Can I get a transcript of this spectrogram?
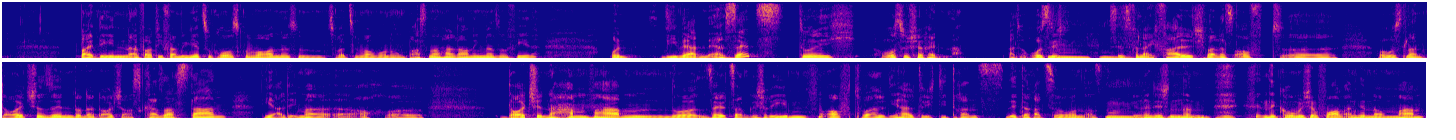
bei denen einfach die Familie zu groß geworden ist und zwei Zimmerwohnungen passen dann halt auch nicht mehr so viele. Und die werden ersetzt durch russische Rentner. Also Russisch Mhm, ist jetzt vielleicht falsch, weil das oft äh, Russland-Deutsche sind oder Deutsche aus Kasachstan, die halt immer äh, auch äh, deutsche Namen haben, nur seltsam geschrieben oft, weil die halt durch die Transliteration aus dem Kyrilischen dann eine komische Form angenommen haben.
